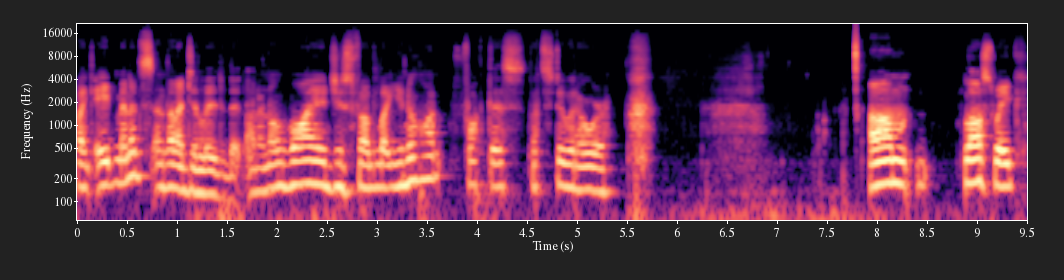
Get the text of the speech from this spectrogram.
like 8 minutes and then I deleted it. I don't know why. I just felt like, you know what? Fuck this. Let's do it over. um last week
